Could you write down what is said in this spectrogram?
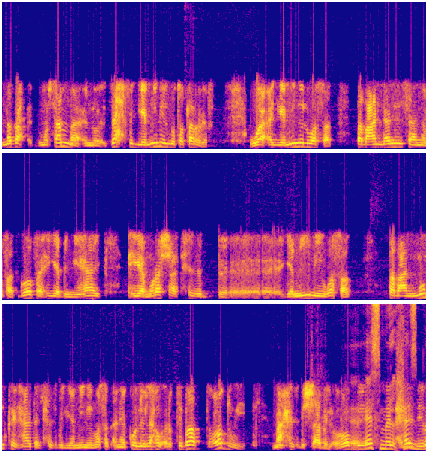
نضع مسمى أنه زحف اليمين المتطرف واليمين الوسط. طبعا لا ننسى أن فاتجوفا هي بالنهاية هي مرشحة حزب يميني وسط طبعا ممكن هذا الحزب اليميني الوسط أن يكون له ارتباط عضوي مع حزب الشعب الأوروبي اسم الحزب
